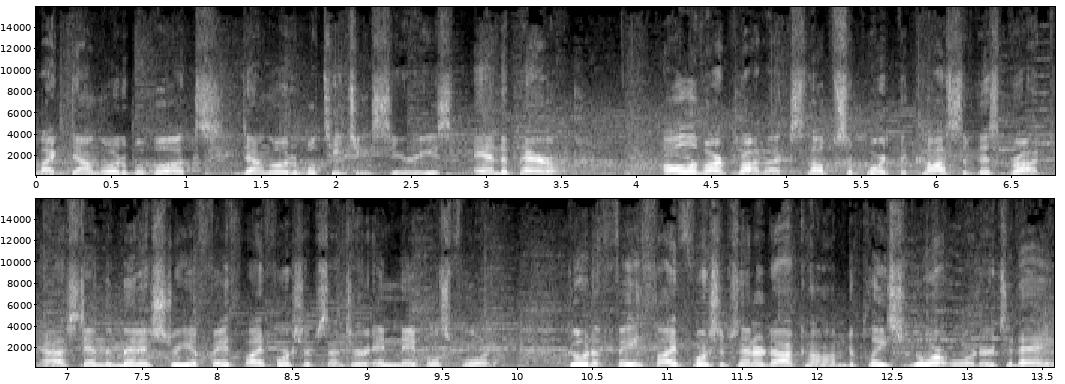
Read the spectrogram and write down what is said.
like downloadable books, downloadable teaching series, and apparel. All of our products help support the cost of this broadcast and the ministry of Faith Life Worship Center in Naples, Florida. Go to faithlifeworshipcenter.com to place your order today.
